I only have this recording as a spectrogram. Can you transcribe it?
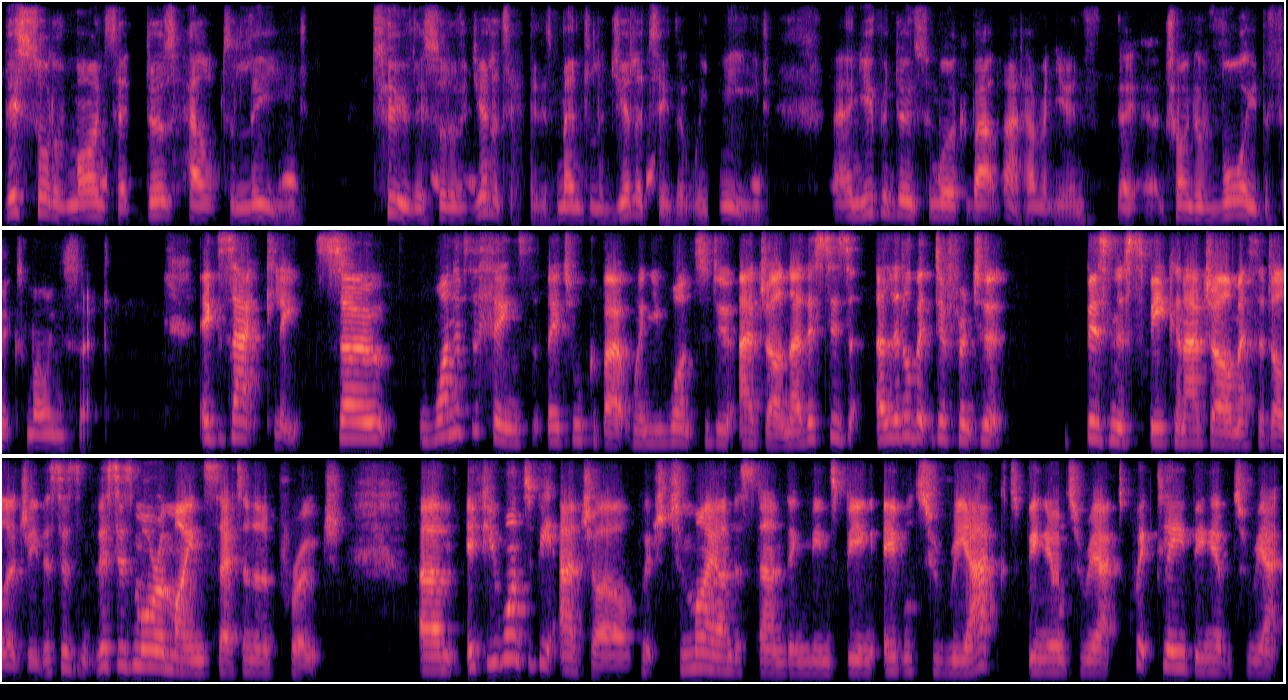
This sort of mindset does help to lead to this sort of agility, this mental agility that we need and you've been doing some work about that, haven't you? In uh, uh, trying to avoid the fixed mindset. Exactly. So, one of the things that they talk about when you want to do agile, now this is a little bit different to business speak and agile methodology. This is this is more a mindset and an approach. Um, if you want to be agile, which to my understanding means being able to react, being able to react quickly, being able to react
